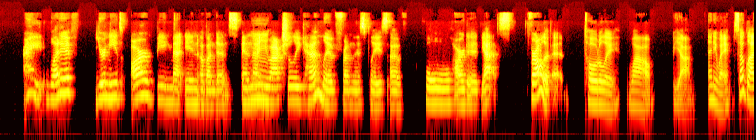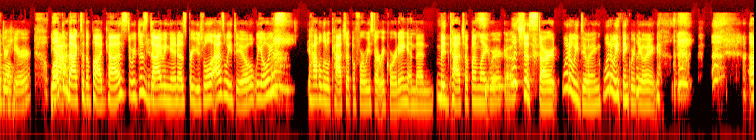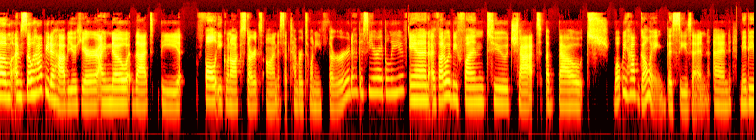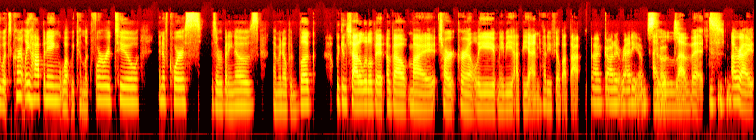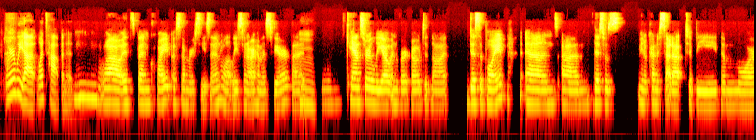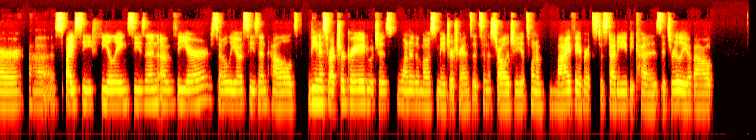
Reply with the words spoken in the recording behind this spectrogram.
Right. What if your needs are being met in abundance and that mm. you actually can live from this place of wholehearted yes for all of it. Totally. Wow. Yeah. Anyway, so glad cool. you're here. Welcome yeah. back to the podcast. We're just diving in as per usual, as we do. We always have a little catch up before we start recording. And then mid catch up, I'm like, let's just start. What are we doing? What do we think we're doing? um, I'm so happy to have you here. I know that the fall equinox starts on September 23rd this year, I believe. And I thought it would be fun to chat about what we have going this season and maybe what's currently happening, what we can look forward to. And of course, as everybody knows, I'm an open book. We can chat a little bit about my chart currently, maybe at the end. How do you feel about that? I've got it ready. I'm stoked. I love it. All right. Where are we at? What's happening? Mm, wow. It's been quite a summer season. Well, at least in our hemisphere, but mm. Cancer, Leo, and Virgo did not disappoint. And um, this was you know kind of set up to be the more uh, spicy feeling season of the year. So leo season held venus retrograde which is one of the most major transits in astrology. It's one of my favorites to study because it's really about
